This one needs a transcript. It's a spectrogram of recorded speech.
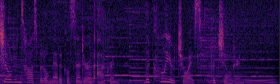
Children's Hospital Medical Center of Akron, the clear choice for children.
